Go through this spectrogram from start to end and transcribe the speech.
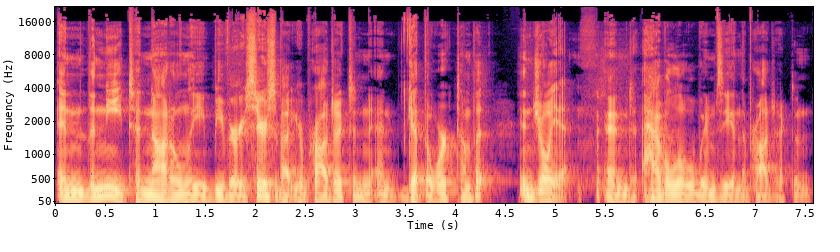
and the need to not only be very serious about your project and, and get the work done, but enjoy it and have a little whimsy in the project. And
